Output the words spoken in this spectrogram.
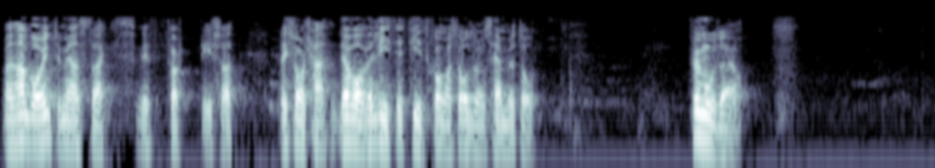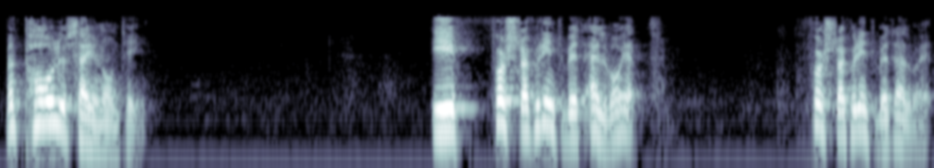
Men han var ju inte mer än strax vid 40 så att det är klart det var väl lite tid att komma till ålderdomshemmet då förmodar jag. Men Paulus säger någonting. I första Korinthierbrevet 11 och 1 första Korinthierbrevet 11 och 1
